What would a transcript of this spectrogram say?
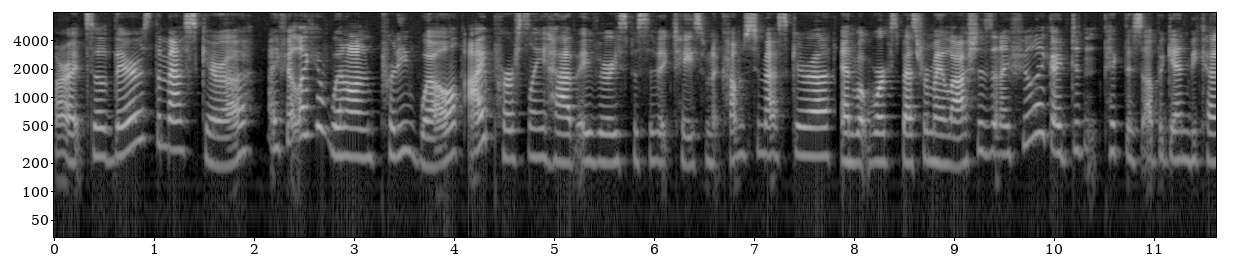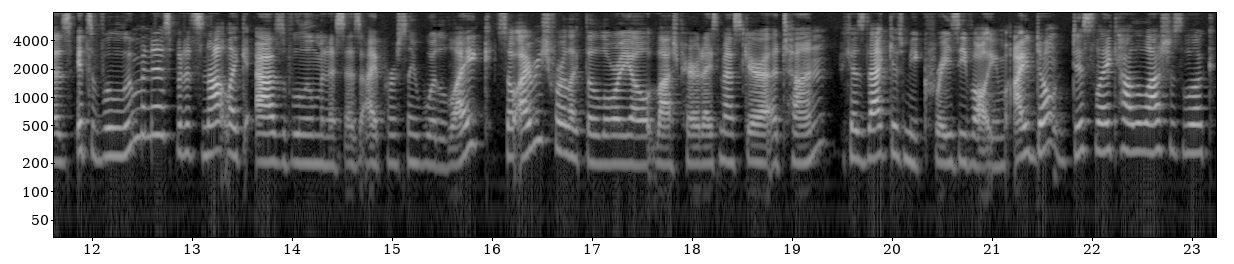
All right, so there's the mascara. I feel like it went on pretty well. I personally have a very specific taste when it comes to mascara and what works best for my lashes, and I feel like I didn't pick this up again because it's voluminous, but it's not like as voluminous as I personally would like. So I reached for like the L'Oreal Lash Paradise mascara a ton because that gives me crazy volume. I don't dislike how the lashes look.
